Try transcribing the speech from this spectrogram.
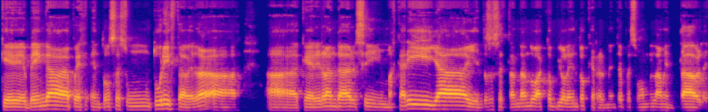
que venga pues entonces un turista, ¿verdad? A, a querer andar sin mascarilla y entonces se están dando actos violentos que realmente pues son lamentables.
